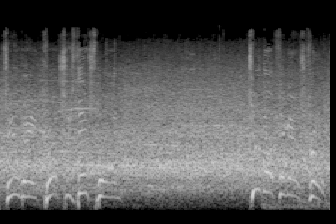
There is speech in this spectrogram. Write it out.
Altuve crushes this one. 2 0 Astros.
